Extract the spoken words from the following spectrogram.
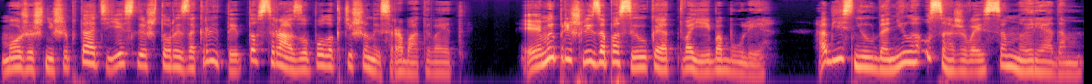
«Можешь не шептать, если шторы закрыты, то сразу полок тишины срабатывает. «И мы пришли за посылкой от твоей бабули», — объяснил Данила, усаживаясь со мной рядом.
